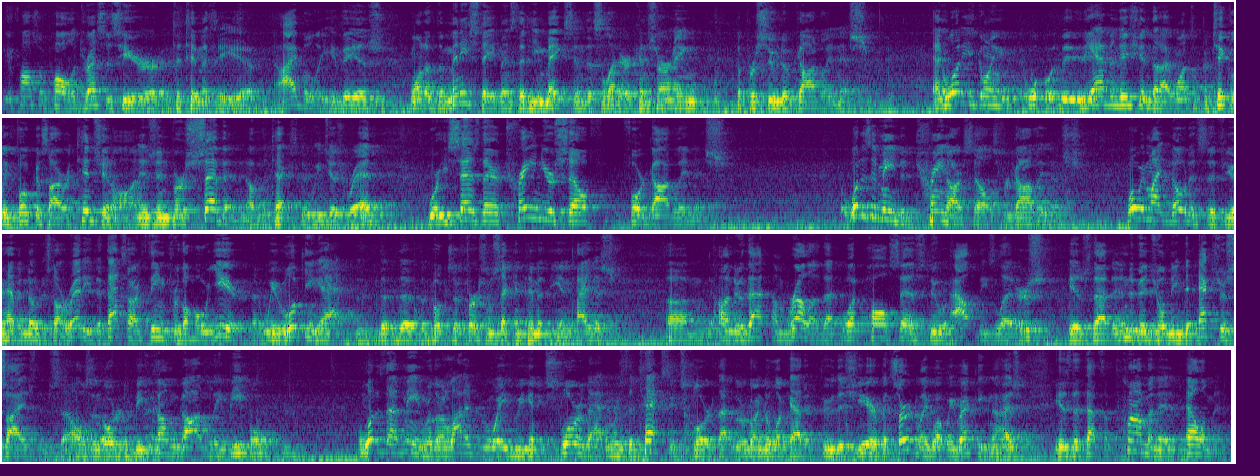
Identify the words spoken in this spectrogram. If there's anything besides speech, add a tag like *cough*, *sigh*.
the Apostle Paul addresses here to Timothy, uh, I believe, is one of the many statements that he makes in this letter concerning the pursuit of godliness. And what he's going, the admonition that I want to particularly focus our attention on is in verse 7 of the text that we just read, where he says there, train yourself for godliness. What does it mean to train ourselves for godliness? Well, we might notice, if you haven't noticed already, that that's our theme for the whole year. That we're looking at the, the, the books of 1st and 2nd Timothy and Titus um, under that umbrella. That what Paul says throughout these letters is that an individual need to exercise themselves in order to become godly people. What does that mean? Well, there are a lot of different ways we can explore that, in which the text explores that. We're going to look at it through this year. But certainly, what we recognize is that that's a prominent element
